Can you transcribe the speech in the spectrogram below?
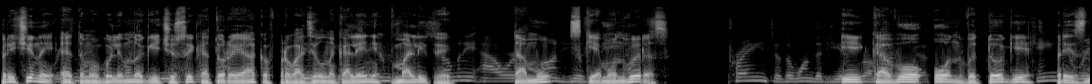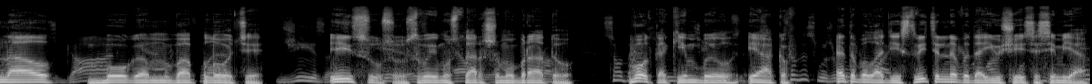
Причиной этому были многие часы, которые Иаков проводил на коленях в молитве тому, с кем он вырос, и кого он в итоге признал Богом во плоти, Иисусу, своему старшему брату, вот каким был Иаков. Это была действительно выдающаяся семья.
